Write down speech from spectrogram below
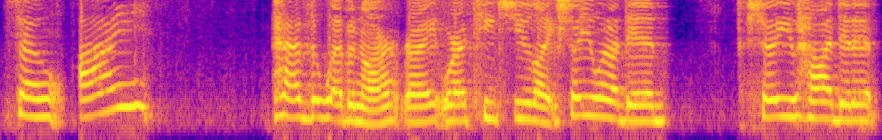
So I have the webinar, right, where I teach you like show you what I did, show you how I did it,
